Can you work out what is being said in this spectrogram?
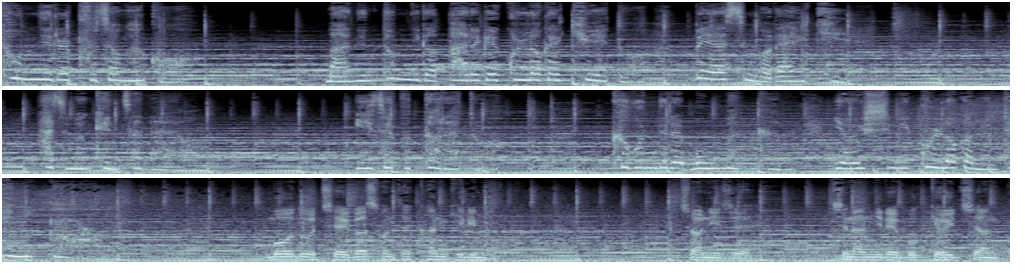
톱니를 부정하고 많은 톱니가 바르게 굴러갈 기회도 빼앗은 걸 알기에. 하지만 괜찮아요. 이제부터라도 그분들의 목만큼 열심히 굴러가면 되니까요. 모두 제가 선택한 길입니다. 전 이제 지난 일에 묶여있지 않고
